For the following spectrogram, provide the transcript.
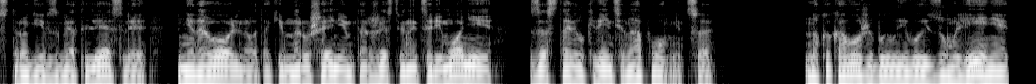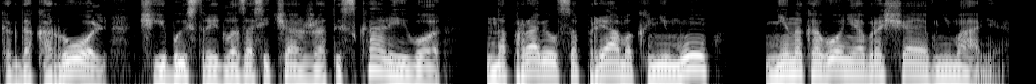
Строгий взгляд Лесли, недовольного таким нарушением торжественной церемонии, заставил Квентина опомниться. Но каково же было его изумление, когда король, чьи быстрые глаза сейчас же отыскали его, направился прямо к нему, ни на кого не обращая внимания.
